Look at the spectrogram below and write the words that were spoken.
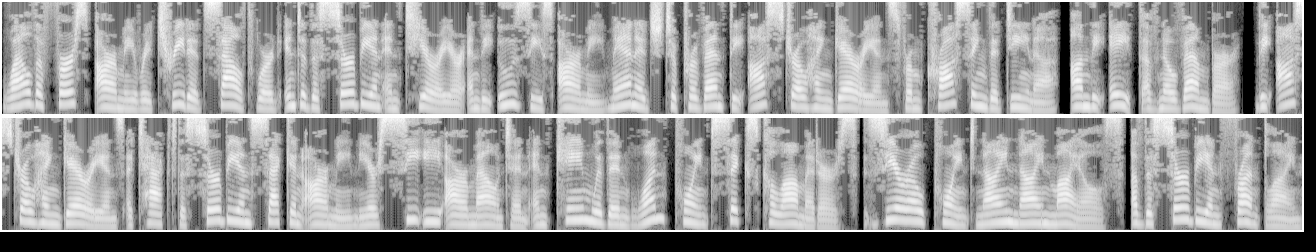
while the First Army retreated southward into the Serbian interior and the Užice Army managed to prevent the Austro-Hungarians from crossing the Drina. On 8 November, the Austro-Hungarians attacked the Serbian Second Army near Cer Mountain and came within 1.6 kilometers (0.99 miles) of the Serbian front line,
